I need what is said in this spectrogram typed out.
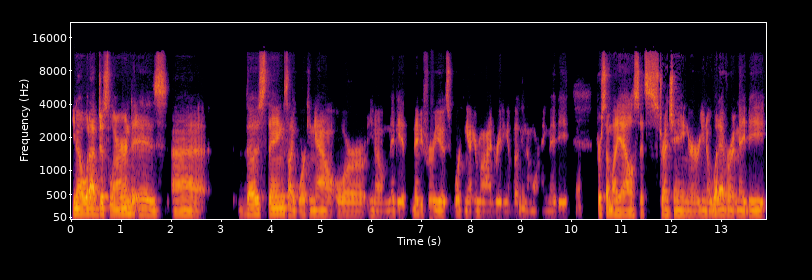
you know what I've just learned is uh, those things like working out, or you know maybe maybe for you it's working out your mind, reading a book mm-hmm. in the morning. Maybe yeah. for somebody else it's stretching, or you know whatever it may be.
